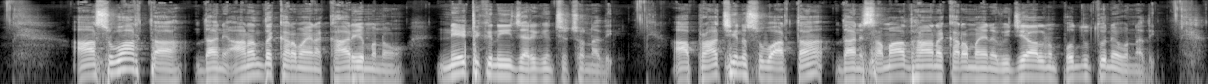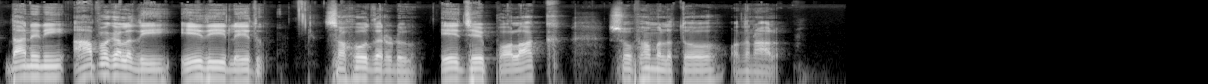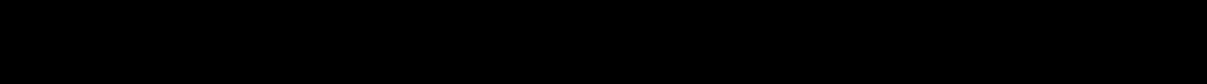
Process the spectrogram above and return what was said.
ఆ సువార్త దాని ఆనందకరమైన కార్యమును నేటికిని జరిగించుచున్నది. ఆ ప్రాచీన సువార్త దాని సమాధానకరమైన విజయాలను పొందుతూనే ఉన్నది. దానిని ఆపగలది ఏదీ లేదు. సహోదరుడు ఏజే పోలాక్ శుభములతో వదనాలు.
